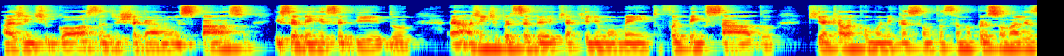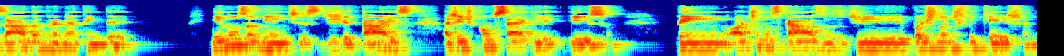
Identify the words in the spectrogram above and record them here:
a gente gosta de chegar num espaço e ser bem recebido, é, a gente perceber que aquele momento foi pensado, que aquela comunicação está sendo personalizada para me atender. E nos ambientes digitais, a gente consegue isso. Tem ótimos casos de push notification.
